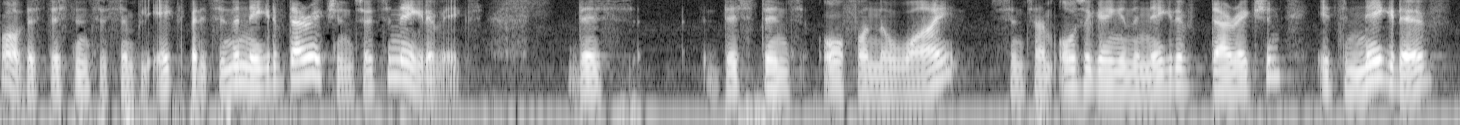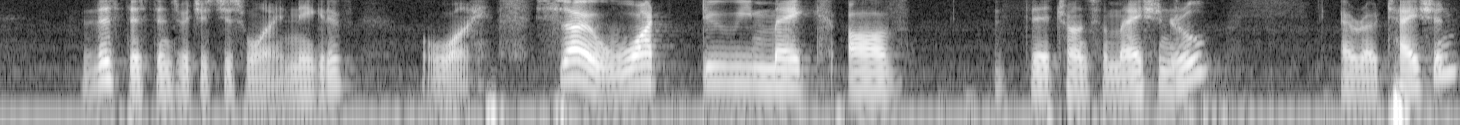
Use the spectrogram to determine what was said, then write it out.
well, this distance is simply x, but it's in the negative direction, so it's a negative x. This distance off on the y, since I'm also going in the negative direction, it's negative this distance, which is just y, negative y. So, what do we make of the transformation rule? A rotation.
